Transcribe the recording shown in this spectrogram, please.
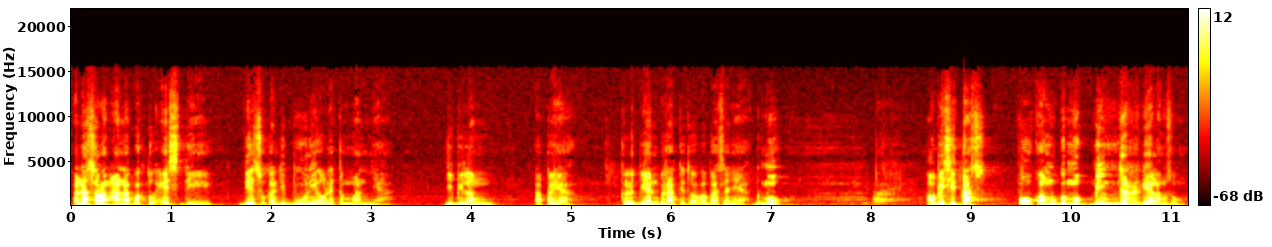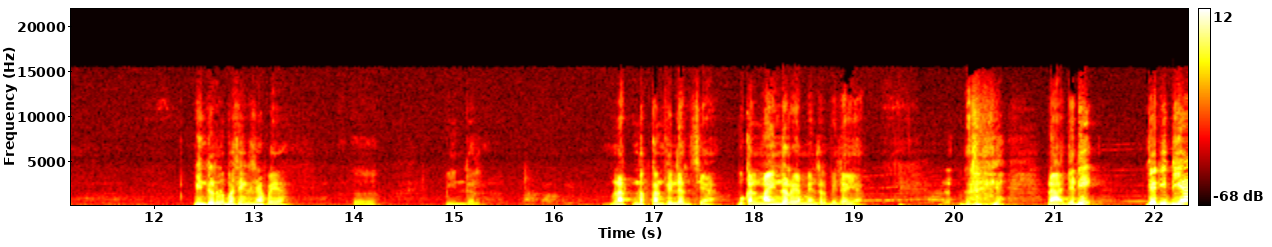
ada seorang anak waktu SD, dia suka dibully oleh temannya. Dibilang apa ya, kelebihan berat itu apa bahasanya ya? Gemuk. Obesitas. Oh kamu gemuk, minder dia langsung. Minder itu bahasa Inggrisnya apa ya? Uh, minder. Not, not confidence ya. Bukan minder ya, minder beda ya. nah jadi jadi dia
